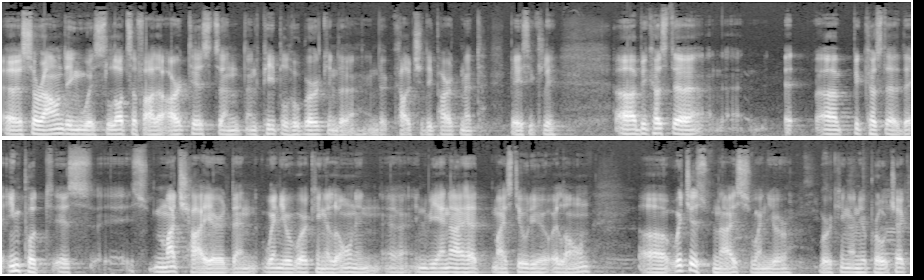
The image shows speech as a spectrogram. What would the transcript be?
a surrounding with lots of other artists and, and people who work in the in the culture department, basically, uh, because the uh, because the, the input is is much higher than when you're working alone in uh, in Vienna. I had my studio alone, uh, which is nice when you're working on your project.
